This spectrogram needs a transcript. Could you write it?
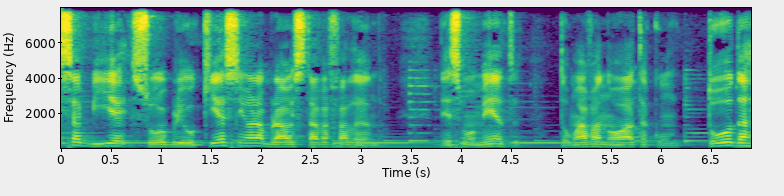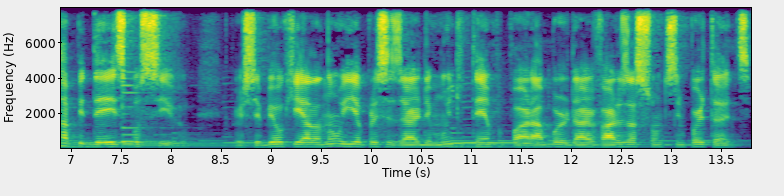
Sabia sobre o que a senhora Brown estava falando. Nesse momento, Tomava nota com toda a rapidez possível. Percebeu que ela não ia precisar de muito tempo para abordar vários assuntos importantes.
